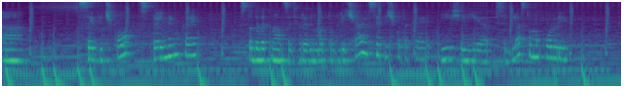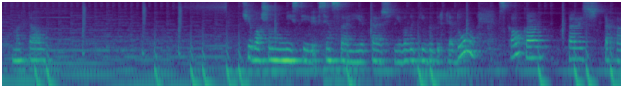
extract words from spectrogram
а, ситечко стильненьке. 119 гривень ми тут для ситечко таке. І ще є в сріблястому кольорі метал. Чи в вашому місті в Сінсаї теж є великий вибір для дому. Скалка теж така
